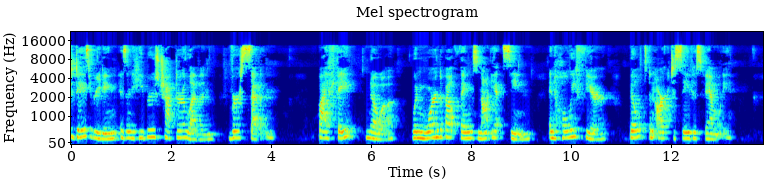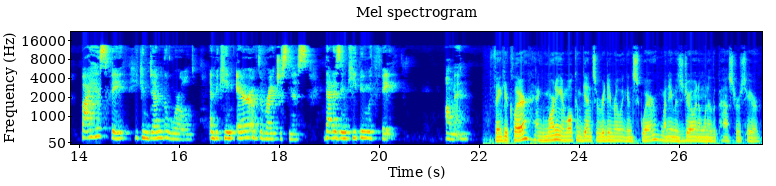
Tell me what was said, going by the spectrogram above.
Today's reading is in Hebrews chapter 11, verse 7. By faith, Noah, when warned about things not yet seen, in holy fear, built an ark to save his family. By his faith, he condemned the world and became heir of the righteousness that is in keeping with faith. Amen. Thank you, Claire, and good morning and welcome again to Redeemer Lincoln Square. My name is Joe and I'm one of the pastors here.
